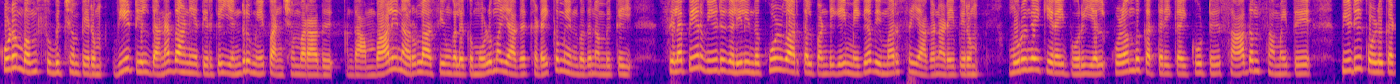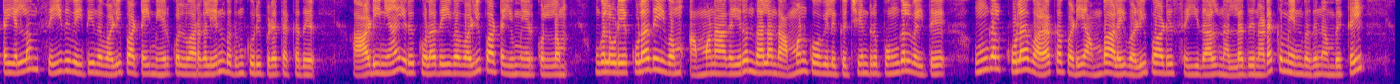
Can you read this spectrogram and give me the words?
குடும்பம் சுபிச்சம் பெறும். வீட்டில் தனதானியத்திற்கு என்றுமே பஞ்சம் வராது. அந்த அம்பாளின் அருளாசி உங்களுக்கு முழுமையாக கிடைக்கும் என்பது நம்பிக்கை. சில பேர் வீடுகளில் இந்த கூழ்வார்த்தல் பண்டிகை மிக விமர்சையாக நடைபெறும். முருங்கைக்கீரை பொரியல் குழம்பு கத்தரிக்காய் கூட்டு சாதம் சமைத்து பிடி கொழுக்கட்டை எல்லாம் செய்து வைத்து இந்த வழிபாட்டை மேற்கொள்வார்கள் என்பதும் குறிப்பிடத்தக்கது. ஆடி ஞாயிறு குலதெய்வ வழிபாட்டையும் மேற்கொள்ளலாம் உங்களுடைய குலதெய்வம் அம்மனாக இருந்தால் அந்த அம்மன் கோவிலுக்கு சென்று பொங்கல் வைத்து உங்கள் குல வழக்கப்படி அம்பாளை வழிபாடு செய்தால் நல்லது நடக்கும் என்பது நம்பிக்கை.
